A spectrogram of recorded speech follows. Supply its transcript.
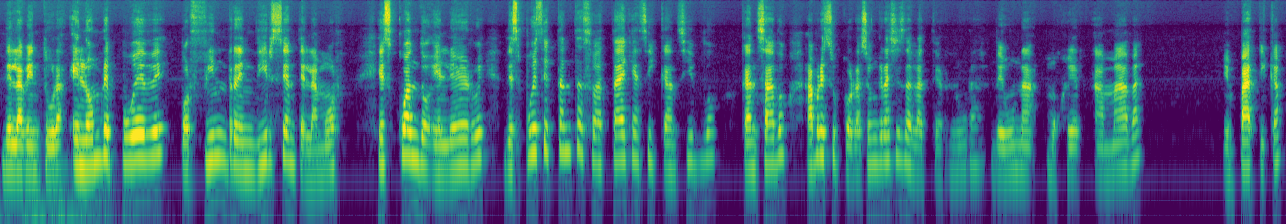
de la aventura, el hombre puede por fin rendirse ante el amor. Es cuando el héroe, después de tantas batallas y cansado, cansado, abre su corazón gracias a la ternura de una mujer amada, empática,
